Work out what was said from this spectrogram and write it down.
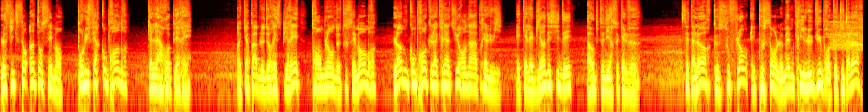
le fixant intensément pour lui faire comprendre qu'elle l'a repéré. Incapable de respirer, tremblant de tous ses membres, l'homme comprend que la créature en a après lui et qu'elle est bien décidée à obtenir ce qu'elle veut. C'est alors que, soufflant et poussant le même cri lugubre que tout à l'heure,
